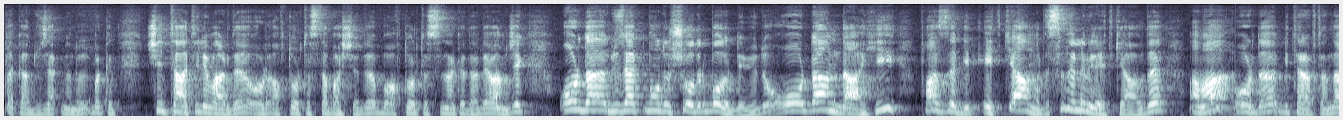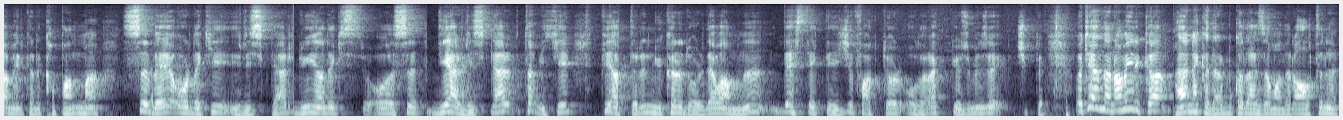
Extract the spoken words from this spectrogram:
mutlaka düzeltme olur. Bakın Çin tatili vardı. Orada hafta ortasında başladı. Bu hafta ortasına kadar devam edecek. Orada düzeltme olur, şu olur, bu olur deniyordu. Oradan dahi fazla bir etki almadı. Sınırlı bir etki aldı. Ama orada bir taraftan da Amerika'nın kapanması ve oradaki riskler, dünyadaki olası diğer riskler tabii ki fiyatların yukarı doğru devamını destekleyici faktör olarak gözümüze çıktı. Öte yandan Amerika her ne kadar bu kadar zamandır altını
